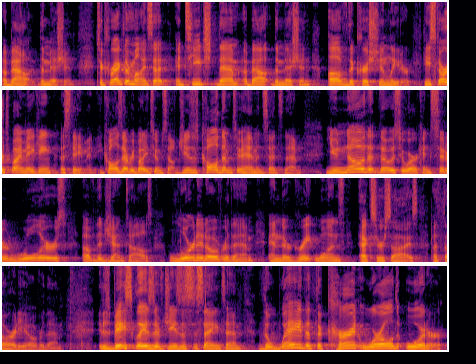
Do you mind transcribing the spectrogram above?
about the mission. To correct their mindset and teach them about the mission of the Christian leader. He starts by making a statement. He calls everybody to himself. Jesus called them to him and said to them, You know that those who are considered rulers of the Gentiles lord it over them, and their great ones exercise authority over them. It is basically as if Jesus is saying to him, the way that the current world order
